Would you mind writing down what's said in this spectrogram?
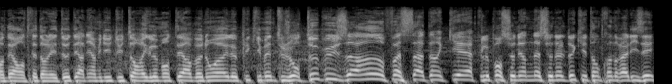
On est rentré dans les deux dernières minutes du temps réglementaire, Benoît, et le Puy qui mène toujours 2 buts à 1 face à Dunkerque, le pensionnaire de National 2 qui est en train de réaliser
